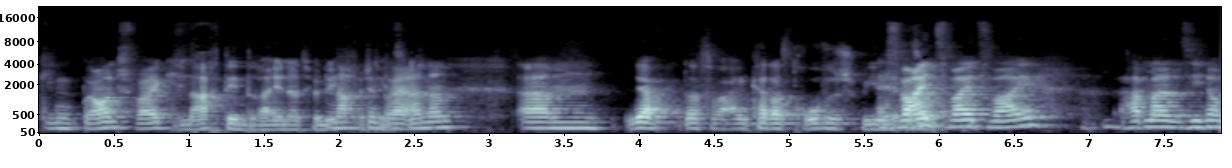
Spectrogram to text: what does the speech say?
gegen Braunschweig. nach den drei natürlich. nach den drei sich. anderen. Ähm, Ja, das war ein Katastrophenspiel. es war ein Also, 2-2. Hat man sich noch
